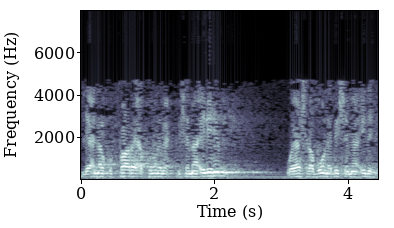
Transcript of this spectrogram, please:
لأن الكفار يأكلون بشمائلهم ويشربون بشمائلهم.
